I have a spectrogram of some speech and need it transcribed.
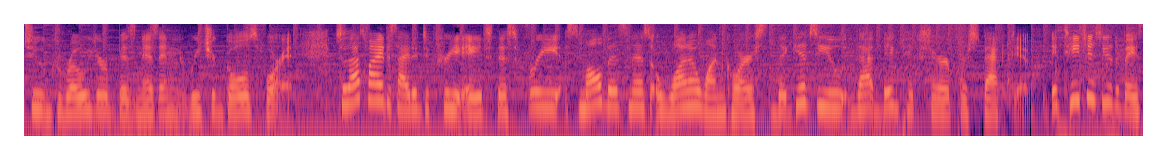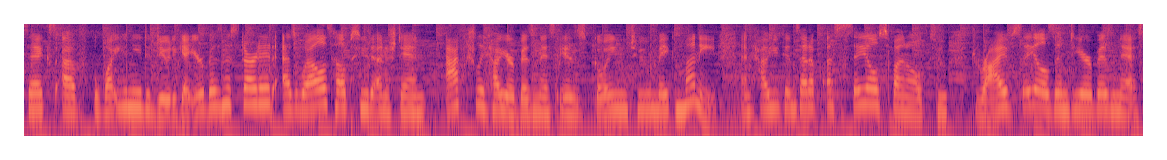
to grow your business and reach your goals for it. So that's why I decided to create this free Small Business 101 course that gives you that big picture perspective. It teaches you the basics of what you need to do to get your business started, as well as helps you to understand actually how your business is going to make money and how you can set up a sales funnel to drive sales into your business,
